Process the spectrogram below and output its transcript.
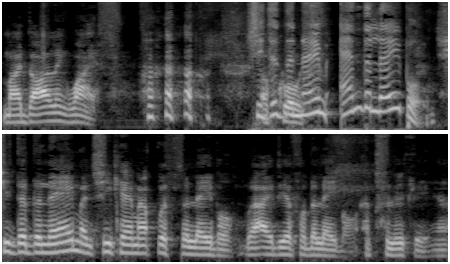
My darling wife. She did the name and the label. She did the name and she came up with the label, the idea for the label. Absolutely, yeah.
